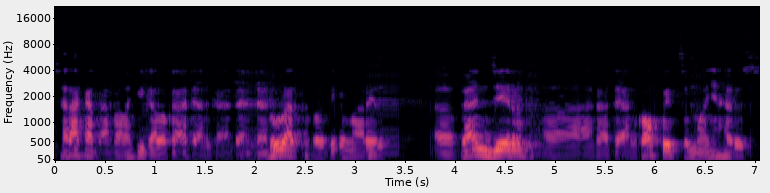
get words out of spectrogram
masyarakat apalagi kalau keadaan-keadaan darurat seperti kemarin eh, banjir, eh, keadaan COVID, semuanya harus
